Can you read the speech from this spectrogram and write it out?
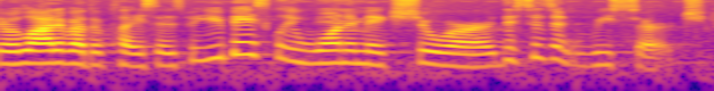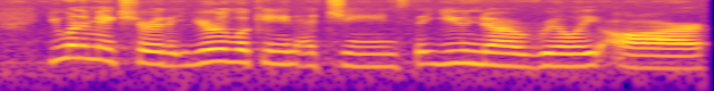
There are a lot of other places, but you basically want to make sure, this isn't research. You want to make sure that you're looking at genes that you know really are,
